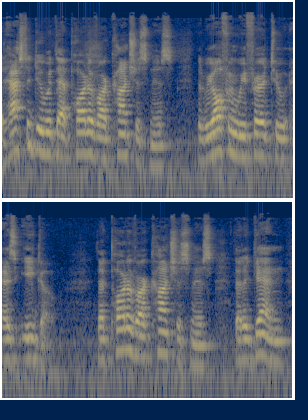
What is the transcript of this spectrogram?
It has to do with that part of our consciousness that we often refer to as ego. That part of our consciousness that again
